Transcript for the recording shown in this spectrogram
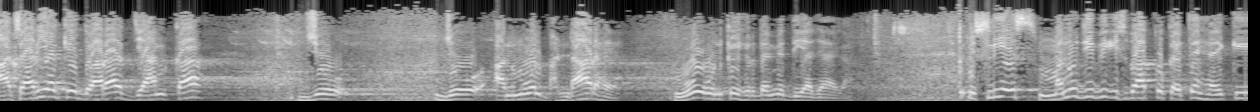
आचार्य के द्वारा ज्ञान का जो जो अनमोल भंडार है, वो उनके हृदय में दिया जाएगा। तो इसलिए इस मनु जी भी इस बात को कहते हैं कि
